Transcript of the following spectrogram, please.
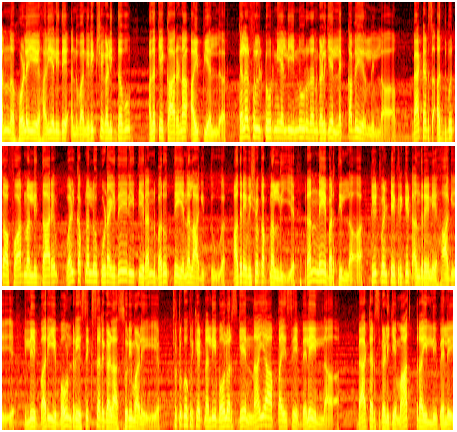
ರನ್ ಹೊಳೆಯೇ ಹರಿಯಲಿದೆ ಅನ್ನುವ ನಿರೀಕ್ಷೆಗಳಿದ್ದವು. ಅದಕ್ಕೆ ಕಾರಣ ಐ ಪಿ ಎಲ್. ಕಲರ್ಫುಲ್ ಟೂರ್ನಿಯಲ್ಲಿ ಇನ್ನೂರು ರನ್ಗಳಿಗೆ ಲೆಕ್ಕವೇ ಇರಲಿಲ್ಲ. ಬ್ಯಾಟರ್ಸ್ ಅದ್ಭುತ ಫಾರ್ಮ್ನಲ್ಲಿದ್ದಾರೆ. ವರ್ಲ್ಡ್ ಕಪ್ನಲ್ಲೂ ಕೂಡ ಇದೇ ರೀತಿ ರನ್ ಬರುತ್ತೆ ಎನ್ನಲಾಗಿತ್ತು. ಆದರೆ ವಿಶ್ವಕಪ್ನಲ್ಲಿ ರನ್ನೇ ಬರ್ತಿಲ್ಲ. ಟಿ ಟ್ವೆಂಟಿ ಕ್ರಿಕೆಟ್ ಅಂದ್ರೇನೆ ಹಾಗೆ. ಇಲ್ಲಿ ಬರೀ ಬೌಂಡ್ರಿ ಸಿಕ್ಸರ್ಗಳ ಸುರಿಮಳೆ. ಚುಟುಕು ಕ್ರಿಕೆಟ್ನಲ್ಲಿ ಬೌಲರ್ಸ್ಗೆ ನಯಾ ಪೈಸೆ ಬೆಲೆ ಇಲ್ಲ. ಬ್ಯಾಟರ್ಸ್ಗಳಿಗೆ ಮಾತ್ರ ಇಲ್ಲಿ ಬೆಲೆ.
